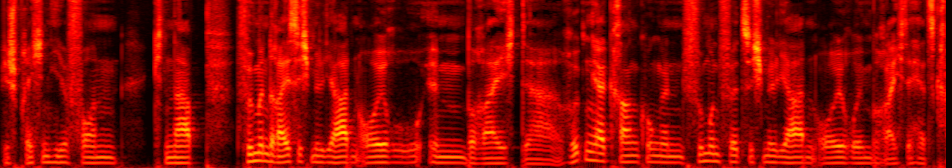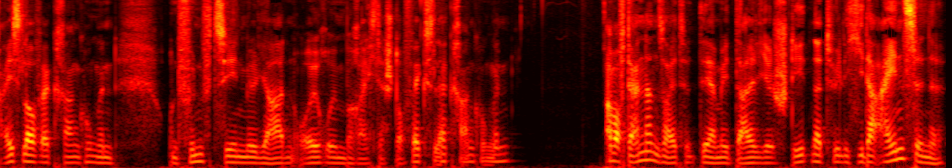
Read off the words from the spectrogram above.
Wir sprechen hier von knapp 35 Milliarden Euro im Bereich der Rückenerkrankungen, 45 Milliarden Euro im Bereich der Herz-Kreislauf-Erkrankungen und 15 Milliarden Euro im Bereich der Stoffwechselerkrankungen. Aber auf der anderen Seite der Medaille steht natürlich jeder Einzelne,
